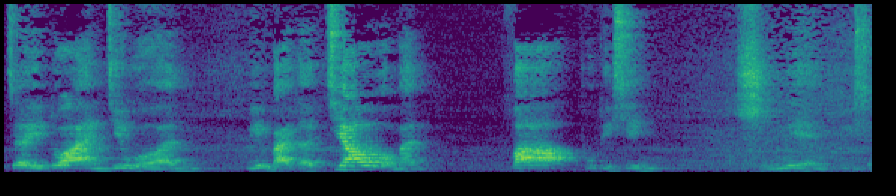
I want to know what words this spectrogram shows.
这一段经文明白的教我们发菩提心，十念一生。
